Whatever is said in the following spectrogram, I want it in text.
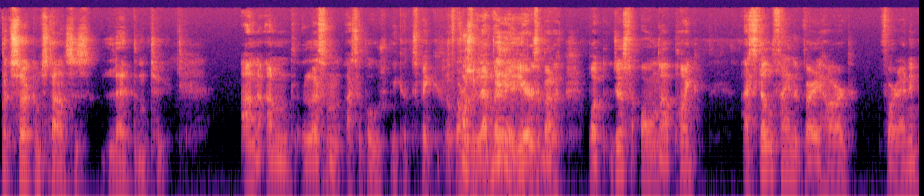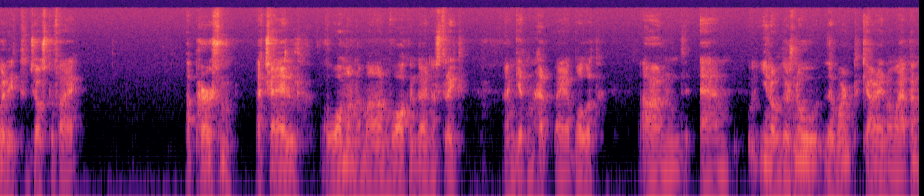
but circumstances led them to. And and listen, I suppose we could speak for course we can, literally yeah, yeah. years about it. But just on that point, I still find it very hard for anybody to justify a person, a child, a woman, a man walking down the street and getting hit by a bullet. And um, you know, there's no they weren't carrying a weapon,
